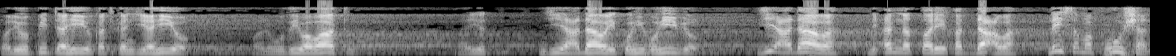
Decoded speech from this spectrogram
waliopita hiyo katika njia hiyo waliudhiwa watu na hiyo njia adawa dawa iko hivyo hivyo. Njia adawa dawa ni anna tariqa ad-da'wa laysa mafurushan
